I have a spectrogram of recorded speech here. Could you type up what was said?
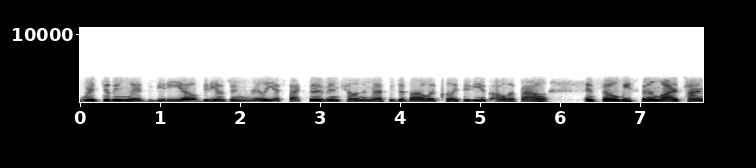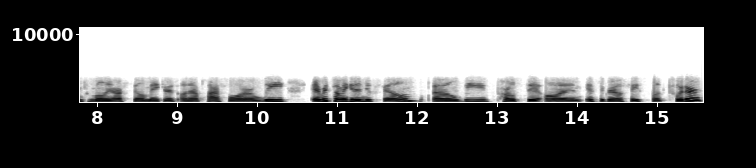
we're dealing with video, video has been really effective in telling the message about what TV is all about. And so we spend a lot of time promoting our filmmakers on our platform. We every time we get a new film, uh, we post it on Instagram, Facebook, Twitter,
